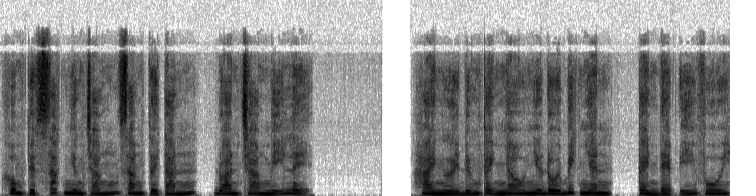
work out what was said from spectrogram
không tuyệt sắc nhưng trắng răng tươi tắn, đoan trang mỹ lệ. Hai người đứng cạnh nhau như đôi bích nhân, cảnh đẹp ý vui.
